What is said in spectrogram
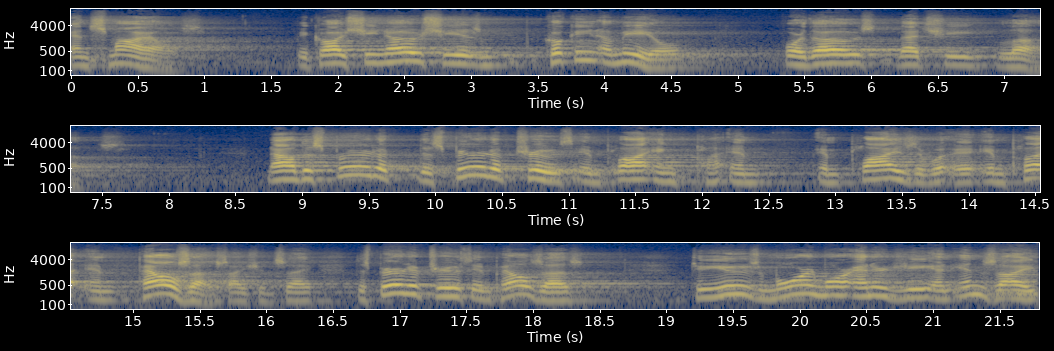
and smiles because she knows she is cooking a meal for those that she loves. Now, the spirit of, the spirit of truth imply, impl, implies, uh, impl, impels us, I should say, the spirit of truth impels us to use more and more energy and insight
